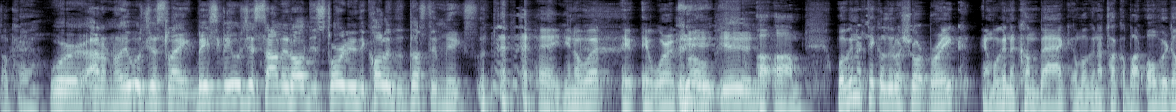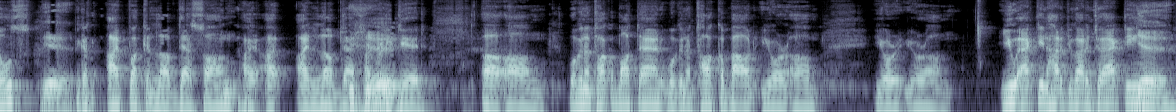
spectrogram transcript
Okay. Where I don't know, it was just like basically it was just sounded all distorted. They call it the Dustin mix. Hey, you know what? It, it worked, bro. Yeah. Uh, um, we're gonna take a little short break, and we're gonna come back, and we're gonna talk about overdose. Yeah. Because I fucking love that song. I I, I love that. I really did. Uh, um, we're gonna talk about that. We're gonna talk about your um, your your um, you acting. How did you got into acting? Yeah.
